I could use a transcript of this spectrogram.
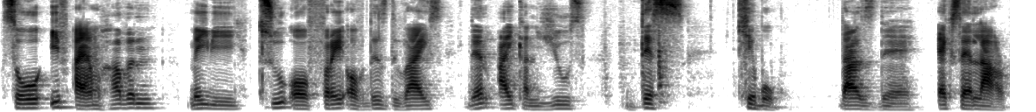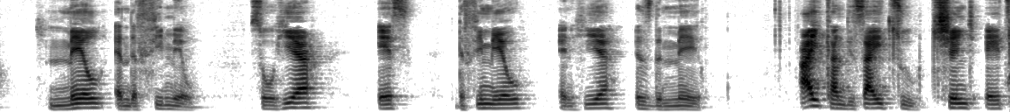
So if I am having maybe two or three of this device, then I can use this cable. That's the XLR, male and the female. So here is the female and here is the male. I can decide to change it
